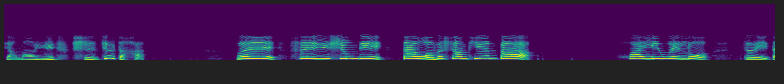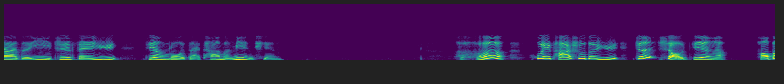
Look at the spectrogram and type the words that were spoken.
小猫鱼使劲的喊：“喂，飞鱼兄弟，带我们上天吧！”话音未落，最大的一只飞鱼降落在他们面前。呵呵，会爬树的鱼真少见啊！好吧，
